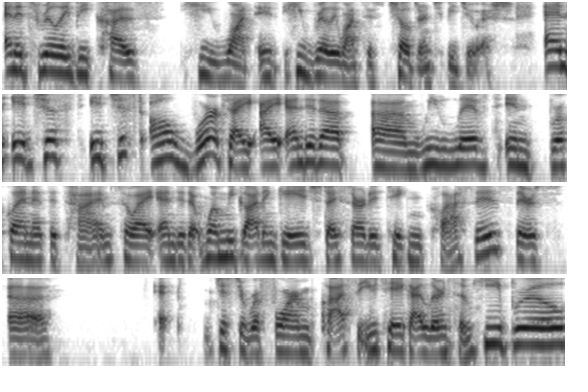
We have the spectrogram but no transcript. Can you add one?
And it's really because he want he really wants his children to be jewish. And it just it just all worked. I i ended up um, we lived in Brooklyn at the time so i ended up when we got engaged i started taking classes. There's uh just a reform class that you take. I learned some Hebrew.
